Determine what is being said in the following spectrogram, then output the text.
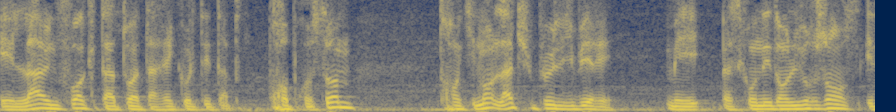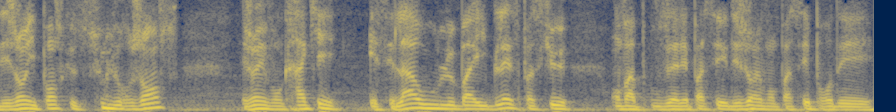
et là, une fois que t'as, toi, t'as récolté ta propre somme, tranquillement, là, tu peux libérer. Mais parce qu'on est dans l'urgence et les gens, ils pensent que sous l'urgence, les gens, ils vont craquer. Et c'est là où le bas, il blesse parce que on va, vous allez passer, les gens, ils vont passer pour des,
